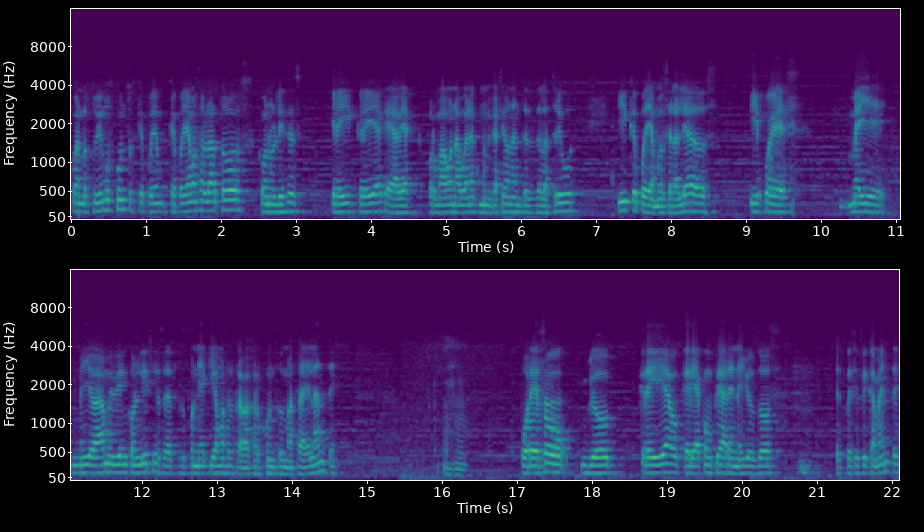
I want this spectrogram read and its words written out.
Cuando estuvimos juntos, que, que podíamos hablar todos, con Ulises creí, creía que había formado una buena comunicación antes de las tribus y que podíamos ser aliados. Y pues me, me llevaba muy bien con Liz, o sea, se suponía que íbamos a trabajar juntos más adelante. Por eso yo creía o quería confiar en ellos dos específicamente.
